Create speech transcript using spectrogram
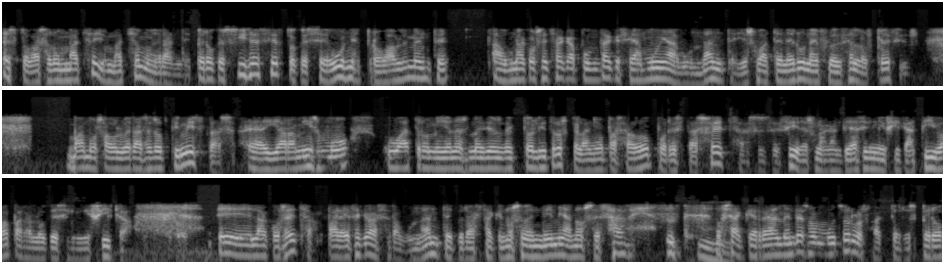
esto va a ser un bache y un bache muy grande. Pero que sí es cierto que se une probablemente a una cosecha que apunta que sea muy abundante y eso va a tener una influencia en los precios vamos a volver a ser optimistas. Eh, y ahora mismo cuatro millones medios de hectolitros que el año pasado por estas fechas. Es decir, es una cantidad significativa para lo que significa. Eh, la cosecha parece que va a ser abundante, pero hasta que no se vendimia no se sabe. o sea que realmente son muchos los factores, pero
